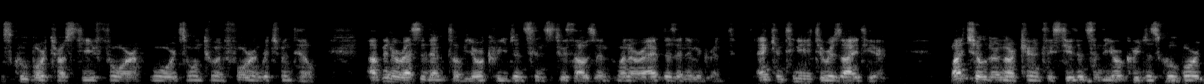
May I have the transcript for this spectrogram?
School Board Trustee for Wards 1, 2, and 4 in Richmond Hill. I've been a resident of York Region since 2000 when I arrived as an immigrant and continue to reside here. My children are currently students in the York Region School Board.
